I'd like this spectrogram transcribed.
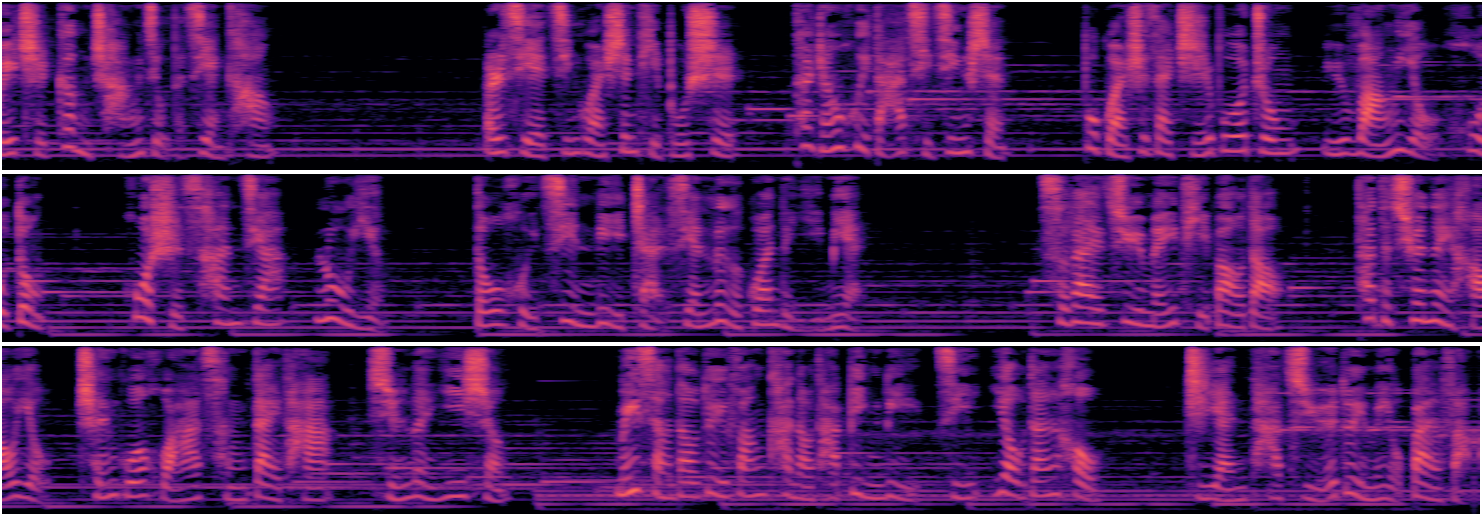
维持更长久的健康。而且尽管身体不适。他仍会打起精神，不管是在直播中与网友互动，或是参加录影，都会尽力展现乐观的一面。此外，据媒体报道，他的圈内好友陈国华曾带他询问医生，没想到对方看到他病历及药单后，直言他绝对没有办法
